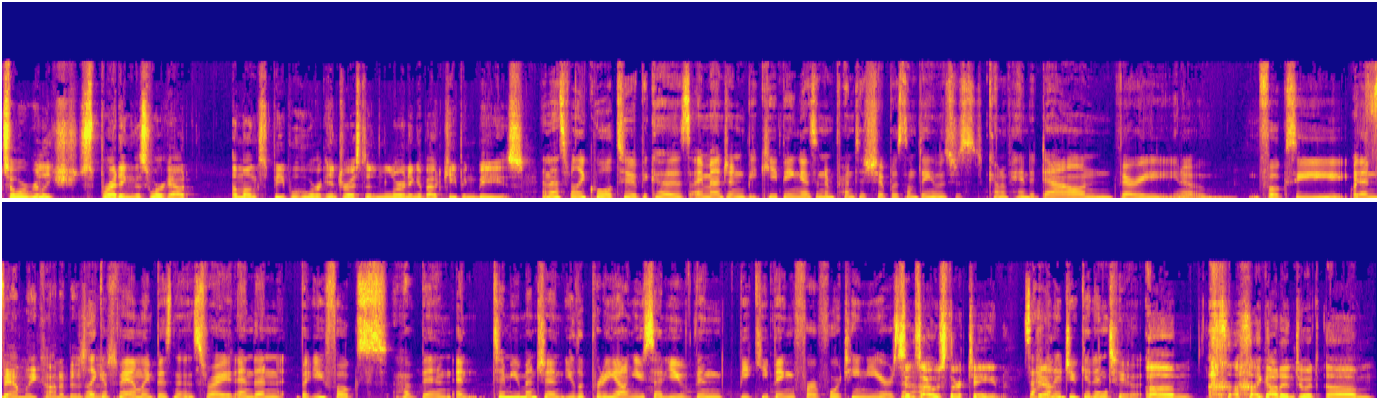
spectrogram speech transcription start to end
so we're really sh- spreading this work out amongst people who are interested in learning about keeping bees. And that's really cool too, because I imagine beekeeping as an apprenticeship was something that was just kind of handed down, very you know, folksy Like and family kind of business. like a family business, right? And then, but you folks have been, and Tim, you mentioned you look pretty young. You said you've been beekeeping for 14 years Since now. I was thirteen. so Yeah. how did you get into it? Um, I got into it um,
